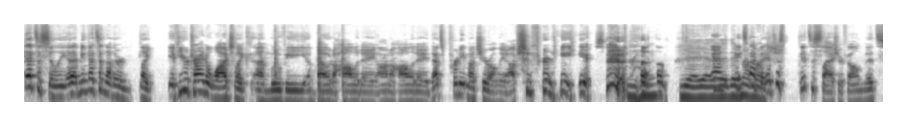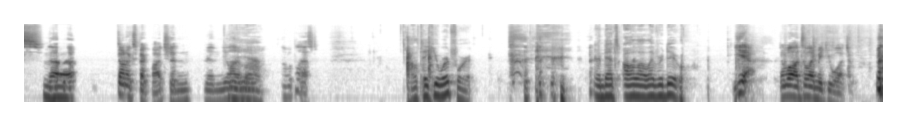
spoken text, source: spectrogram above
that's a silly. I mean, that's another like if you're trying to watch like a movie about a holiday on a holiday, that's pretty much your only option for New Year's. Mhm. Yeah, yeah. there- and there's it's not much. It's just it's a slasher film. It's Mhm. uh, don't expect much, and and you'll have, yeah. A, have a blast. I'll take your word for it. and that's all I'll ever do. Yeah, well, until I make you watch it.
